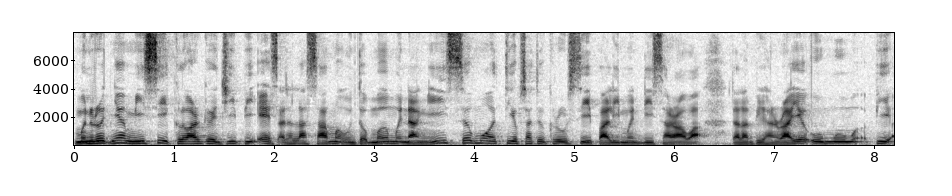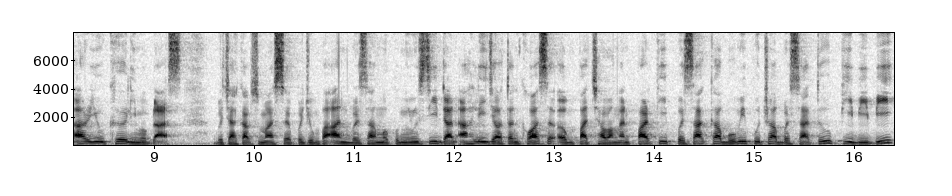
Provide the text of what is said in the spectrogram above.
Menurutnya, misi keluarga GPS adalah sama untuk memenangi semua tiup satu kerusi parlimen di Sarawak dalam pilihan raya umum PRU ke-15. Bercakap semasa perjumpaan bersama pengurusi dan ahli jawatan kuasa empat cawangan Parti Pesaka Bumi Putra Bersatu PBB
